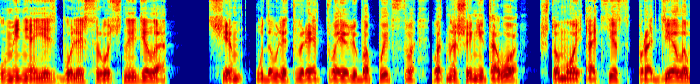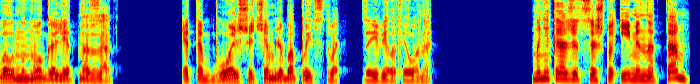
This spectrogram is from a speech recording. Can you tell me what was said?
у меня есть более срочные дела, чем удовлетворять твое любопытство в отношении того, что мой отец проделывал много лет назад. Это больше, чем любопытство, заявила Фиона. Мне кажется, что именно там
